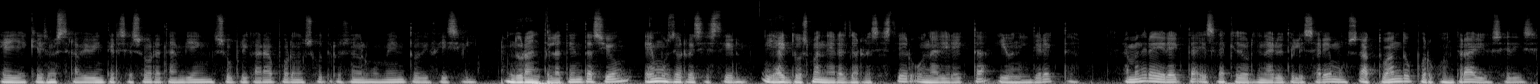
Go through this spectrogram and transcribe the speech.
Ella, que es nuestra viva intercesora, también suplicará por nosotros en el momento difícil. Durante la tentación hemos de resistir y hay dos maneras de resistir, una directa y una indirecta. La manera directa es la que de ordinario utilizaremos, actuando por contrario, se dice.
